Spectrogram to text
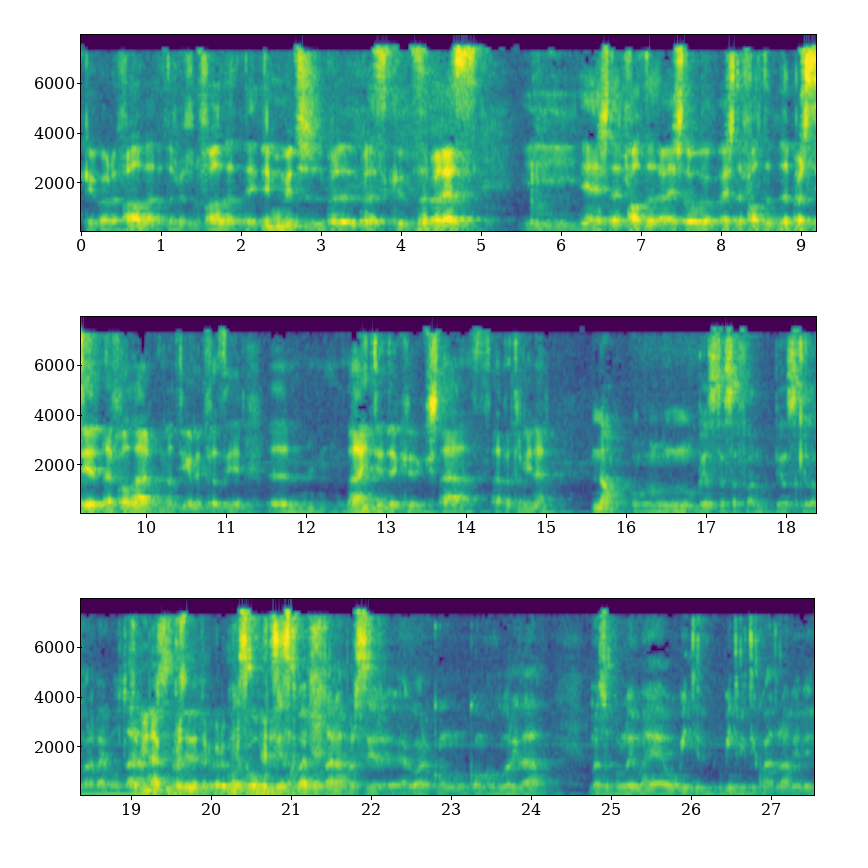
que agora fala, outras vezes não fala, tem, tem momentos parece que desaparece e esta falta, esta, esta falta de aparecer a falar, como antigamente fazia, hum, dá a entender que, que está, está para terminar. Não, não penso dessa forma. Penso que ele agora vai voltar Terminar a como presidente, agora penso, penso que vai voltar a aparecer agora com, com regularidade, mas o problema é o 20, o 2024 ABB.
